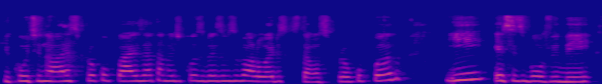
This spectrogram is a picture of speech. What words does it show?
que continuaram a se preocupar exatamente com os mesmos valores que estavam se preocupando e esses movimentos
